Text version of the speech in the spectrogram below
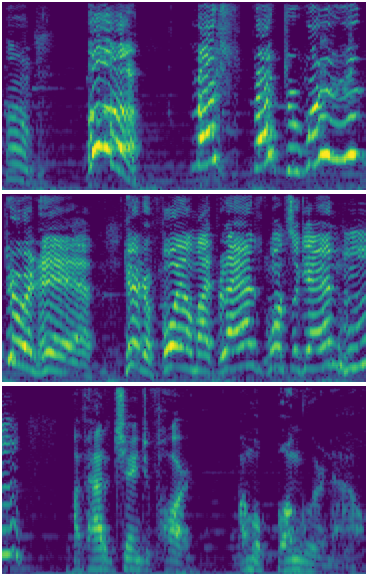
Um, ah! Here? Here to foil my plans once again, hmm? I've had a change of heart. I'm a bungler now.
